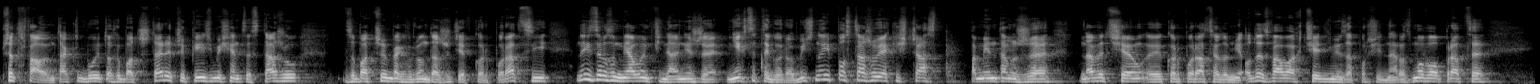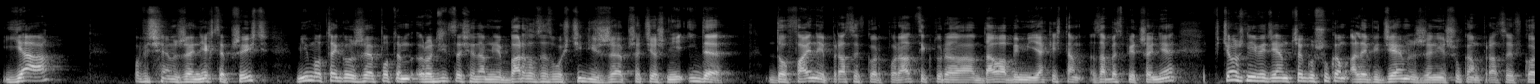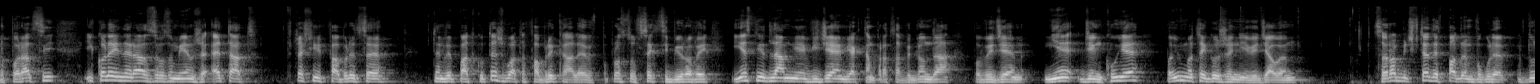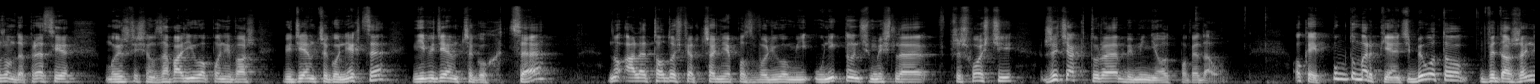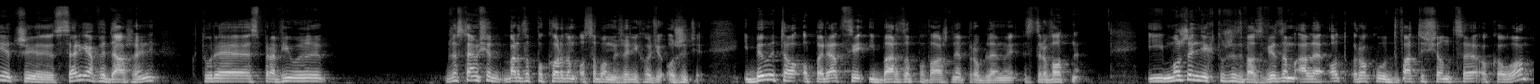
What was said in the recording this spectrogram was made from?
przetrwałem, tak? Były to chyba 4 czy 5 miesięcy stażu. Zobaczyłem, jak wygląda życie w korporacji, no i zrozumiałem finalnie, że nie chcę tego robić. No i postarzał jakiś czas. Pamiętam, że nawet się y, korporacja do mnie odezwała, chcieli mnie zaprosić na rozmowę o pracę. Ja powiedziałem, że nie chcę przyjść, mimo tego, że potem rodzice się na mnie bardzo zezłościli, że przecież nie idę do fajnej pracy w korporacji, która dałaby mi jakieś tam zabezpieczenie. Wciąż nie wiedziałem, czego szukam, ale wiedziałem, że nie szukam pracy w korporacji i kolejny raz zrozumiałem, że etat wcześniej w fabryce, w tym wypadku też była to fabryka, ale po prostu w sekcji biurowej jest nie dla mnie. Widziałem, jak tam praca wygląda. Powiedziałem nie, dziękuję, pomimo tego, że nie wiedziałem, co robić. Wtedy wpadłem w ogóle w dużą depresję. Moje życie się zawaliło, ponieważ wiedziałem, czego nie chcę, nie wiedziałem, czego chcę no ale to doświadczenie pozwoliło mi uniknąć, myślę, w przyszłości życia, które by mi nie odpowiadało. Ok, punkt numer 5. Było to wydarzenie czy seria wydarzeń, które sprawiły, że stałem się bardzo pokorną osobą, jeżeli chodzi o życie. I były to operacje i bardzo poważne problemy zdrowotne. I może niektórzy z Was wiedzą, ale od roku 2000 około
